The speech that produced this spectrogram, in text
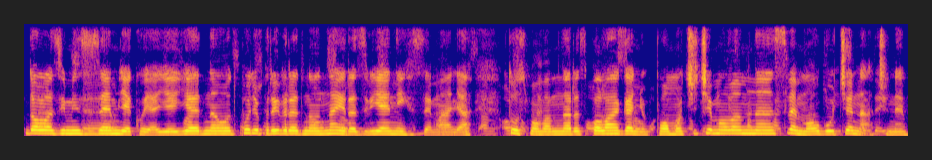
Dolazim iz zemlje koja je jedna od poljoprivredno najrazvijenijih zemalja. Tu smo vam na raspolaganju. Pomoći ćemo vam na sve moguće načine.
